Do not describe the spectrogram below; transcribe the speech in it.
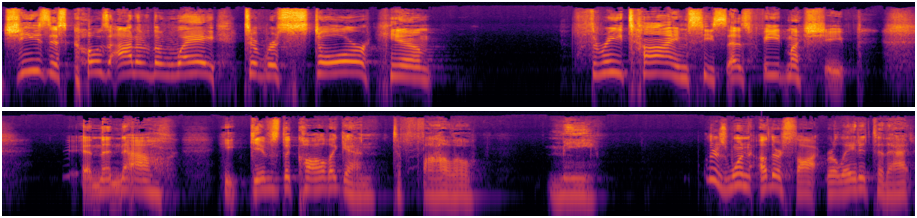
Jesus goes out of the way to restore him. Three times he says, Feed my sheep. And then now he gives the call again to follow me. There's one other thought related to that.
